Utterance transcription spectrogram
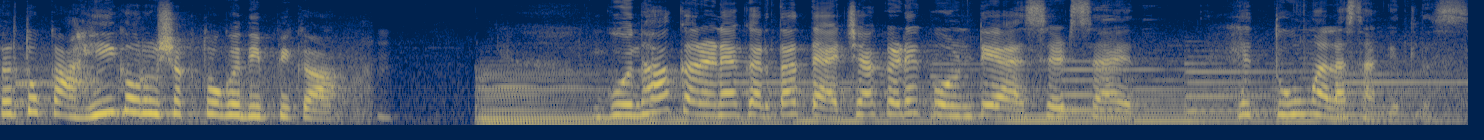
तर तो काहीही करू शकतो ग दीपिका. गुन्हा करण्याकरता त्याच्याकडे कोणते ॲसेट्स आहेत हे तू मला सांगितलंस.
